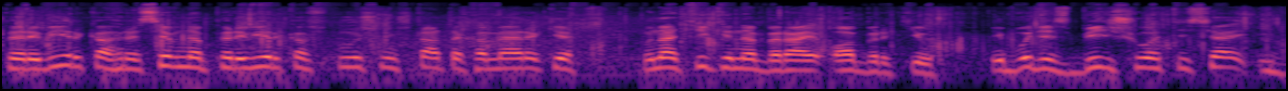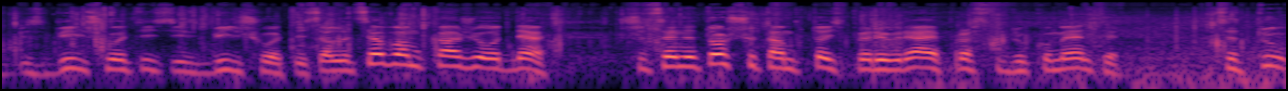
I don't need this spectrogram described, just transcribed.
перевірка, агресивна перевірка в Сполучених Штатах Америки, вона тільки набирає обертів і буде збільшуватися, і збільшуватись, і збільшуватись. Але це вам каже одне, що це не то, що там хтось перевіряє просто документи. Це ту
